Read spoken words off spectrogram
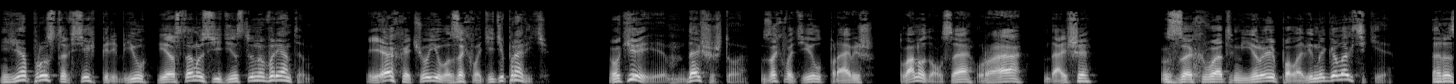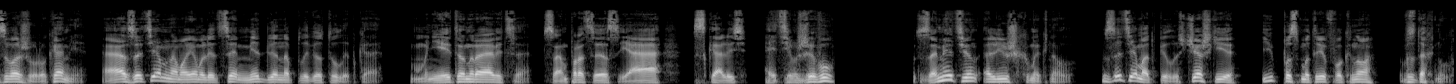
Я просто всех перебью и останусь единственным вариантом. Я хочу его захватить и править. Окей, дальше что? Захватил, правишь. План удался. Ура! Дальше? Захват мира и половины галактики. Развожу руками, а затем на моем лице медленно плывет улыбка. Мне это нравится. Сам процесс. Я скалюсь. Этим живу. Заметен лишь хмыкнул. Затем отпил из чашки и, посмотрев в окно, вздохнул.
